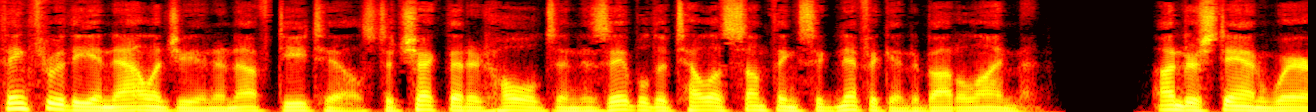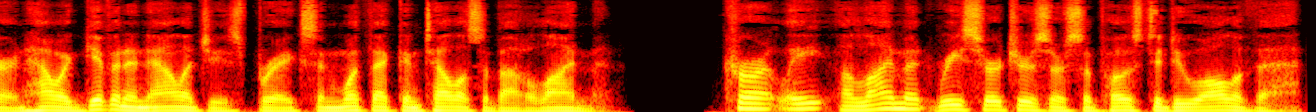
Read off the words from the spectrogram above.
Think through the analogy in enough details to check that it holds and is able to tell us something significant about alignment. Understand where and how a given analogy breaks and what that can tell us about alignment. Currently, alignment researchers are supposed to do all of that,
